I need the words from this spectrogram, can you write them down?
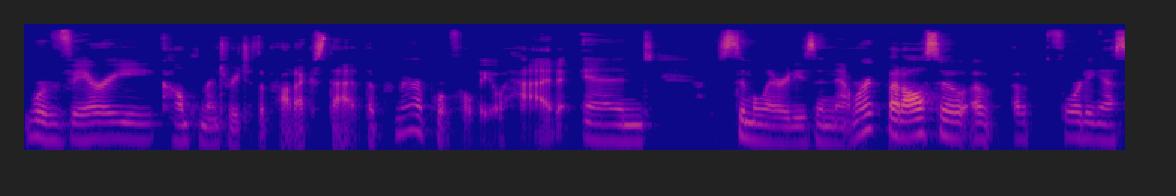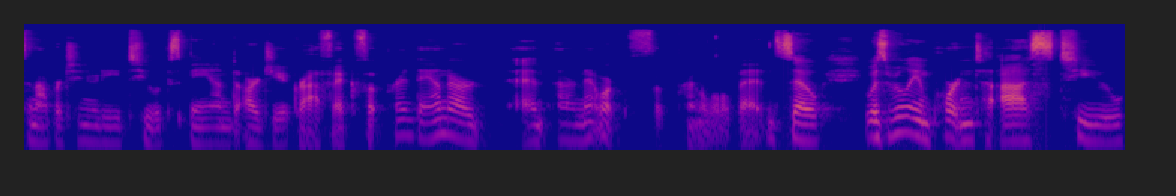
were very complementary to the products that the Premera portfolio had, and similarities in network, but also affording us an opportunity to expand our geographic footprint and our and our network footprint a little bit. And so it was really important to us to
